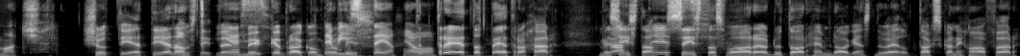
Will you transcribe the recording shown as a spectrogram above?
matcher. 71 i genomsnitt. En Yes. mycket bra Det kompromiss. visste jag. Ja. 3-1 åt Petra här med Grattis. sista, sista svaret och du tar hem dagens duell. Tack ska ni ha för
